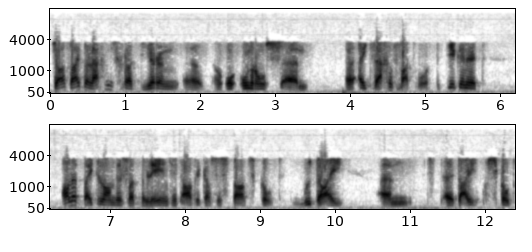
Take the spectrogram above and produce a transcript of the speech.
So as daai beleggingsgradering uh, onder ons um, uh, uitweggevat word, beteken dit alle buitelanders wat belê in Suid-Afrika se staatsskuld moet daai ehm um, daai skuld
